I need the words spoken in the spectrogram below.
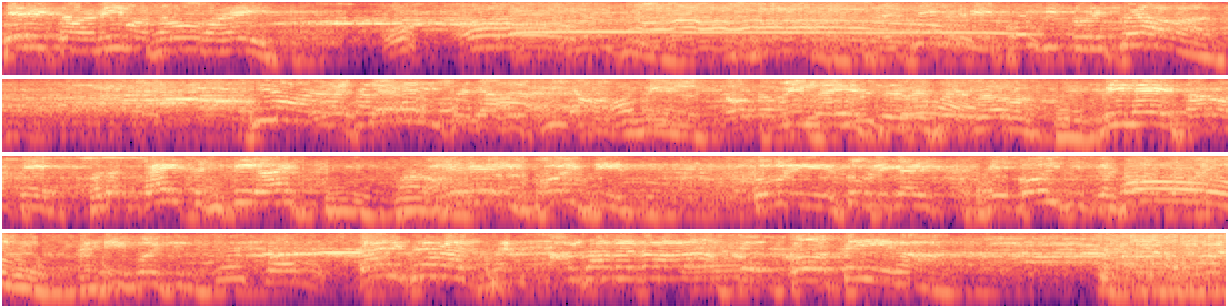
tervitame viimase looga neid oh,. Reservi oh, poisid tulid peale. sina oled seal käis, sa tead, et mida. oota, mille eest te reservi arvate? mille eest arvate? oota, käitusid liiga hästi. ei, poisid, tubli, tubli käik. ei, poisid, kas sa oled? ei, poisid. kallid sõbrad, saame ka lahkuda koos teiega.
